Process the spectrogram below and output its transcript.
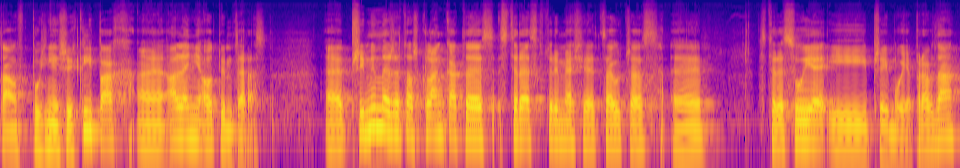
tam w późniejszych klipach, e, ale nie o tym teraz. E, przyjmijmy, że ta szklanka to jest stres, którym ja się cały czas e, stresuję i przejmuję, prawda?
